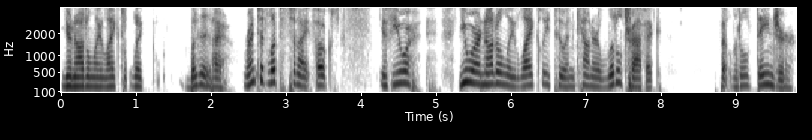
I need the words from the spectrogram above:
You're not only like, like blah, rented lips tonight, folks. If you are you are not only likely to encounter little traffic, but little danger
